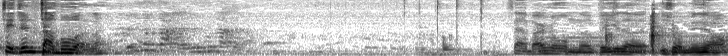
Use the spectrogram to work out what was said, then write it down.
这真站不稳了。现在玩一首我们的唯一的一首民谣。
